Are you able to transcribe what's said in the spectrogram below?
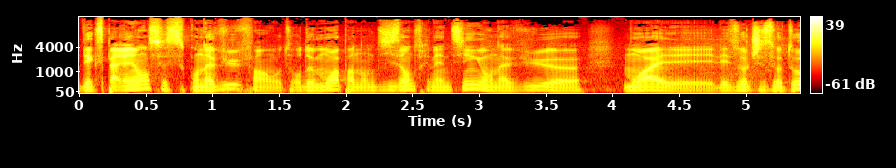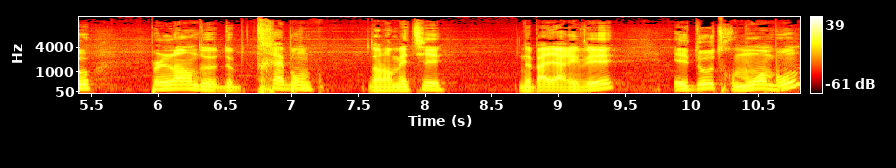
d'expérience, c'est ce qu'on a vu enfin, autour de moi pendant 10 ans de freelancing. On a vu, euh, moi et les autres chez Soto, plein de, de très bons dans leur métier ne pas y arriver et d'autres moins bons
